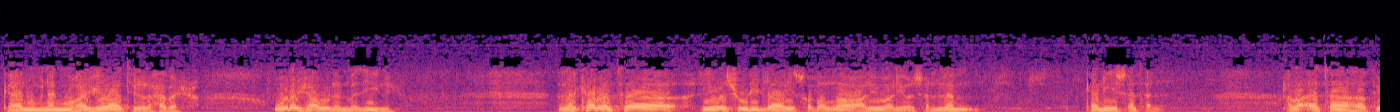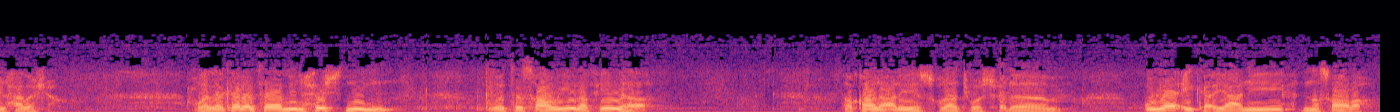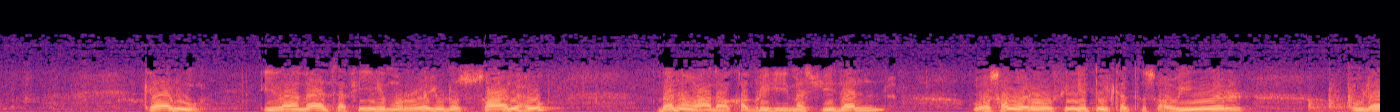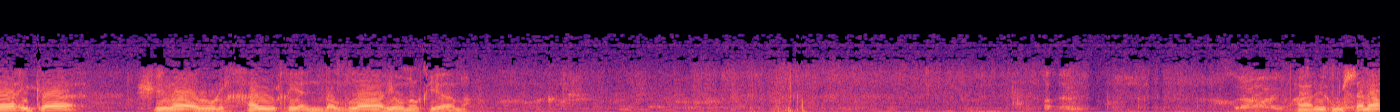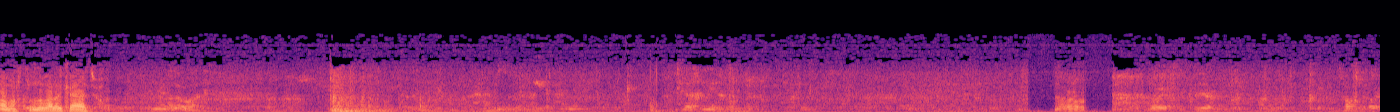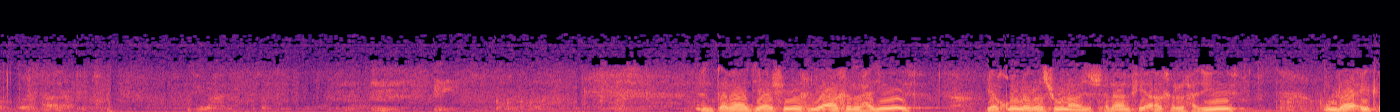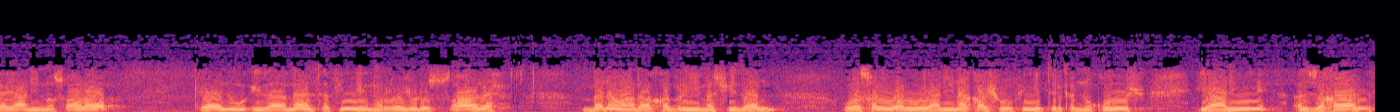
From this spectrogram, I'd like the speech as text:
كانوا من المهاجرات إلى الحبشة ورجعوا إلى المدينة. ذكرتا لرسول الله صلى الله عليه وآله وسلم كنيسة رأتاها في الحبشة. وذكرتا من حسن وتصاوير فيها فقال عليه الصلاة والسلام أولئك يعني النصارى كانوا إذا مات فيهم الرجل الصالح بنوا على قبره مسجدا وصوروا فيه تلك التصاوير أولئك شرار الخلق عند الله يوم القيامة السلام عليكم وعليكم السلام ورحمة الله وبركاته. انتبهت يا شيخ لآخر الحديث؟ يقول الرسول عليه السلام في آخر الحديث أولئك يعني النصارى كانوا إذا مات فيهم الرجل الصالح بنوا على قبره مسجدا وصوروا يعني نقشوا فيه تلك النقوش يعني الزخارف.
